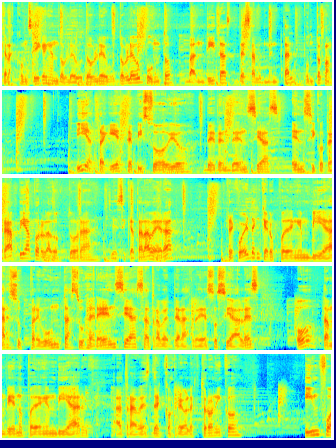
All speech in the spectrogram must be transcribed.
que las consiguen en www.banditasdesaludmental.com. Y hasta aquí este episodio de Tendencias en Psicoterapia por la doctora Jessica Talavera. Recuerden que nos pueden enviar sus preguntas, sugerencias a través de las redes sociales o también nos pueden enviar a través del correo electrónico info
